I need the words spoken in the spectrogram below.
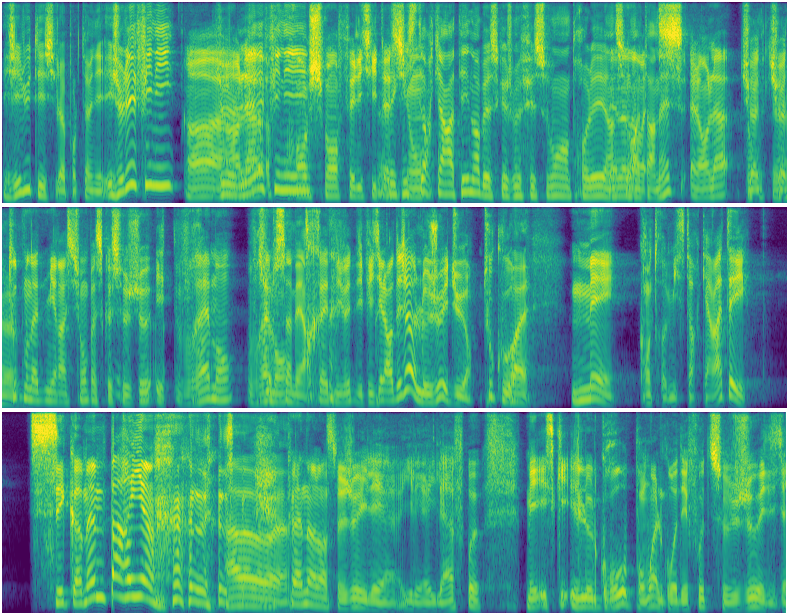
Et j'ai lutté celui-là pour le terminer. Et je l'ai fini Ah, Je l'ai fini. franchement, avec félicitations. Mister Karaté, non, parce que je me fais souvent troller hein, sur non, Internet. Alors là, tu as, euh, toute mon admiration parce que ce jeu est vraiment, vraiment très di- difficile. Alors déjà, le jeu est dur, tout court. Ouais. Mais contre Mister Karaté, c'est quand même pas rien. Ah ouais, ouais, ouais. Non, non, ce jeu, il est, il est, il est affreux. Mais ce qui, le gros, pour moi, le gros défaut de ce jeu, et c'est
